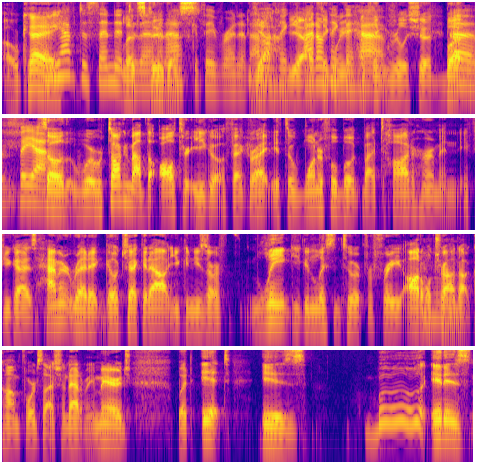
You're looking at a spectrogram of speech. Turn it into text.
Okay, We have to send it let's to them and this. ask if they've read it. I yeah, don't think. yeah, I don't think, we, they have. I think we really should. But, Um, but yeah. So we're, we're talking about the alter ego effect, right? It's a wonderful book by Todd Herman. If you guys haven't read it, go check it out. You can use our link. You can listen to it for free. Audibletrial.com forward slash anatomy of marriage. But it is it is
